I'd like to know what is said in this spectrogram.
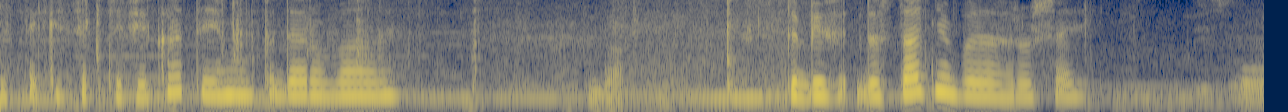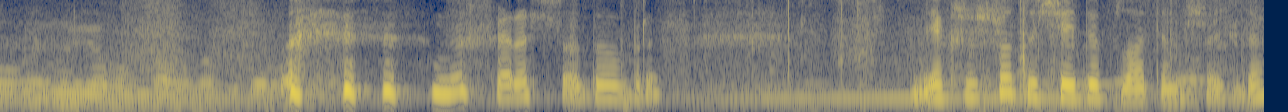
Ось такі сертифікати йому подарували. Да. Тобі достатньо буде грошей? з половиною я вам дав на. Ну, хорошо, добре. Якщо що, то ще й доплатимо щось, так? Да?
